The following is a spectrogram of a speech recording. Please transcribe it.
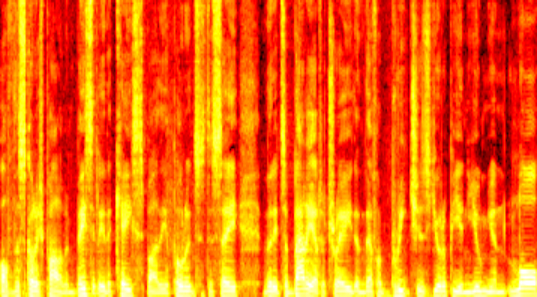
of the Scottish Parliament Parliament. Basically, the case by the opponents is to say that it's a barrier to trade and therefore breaches European Union law.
